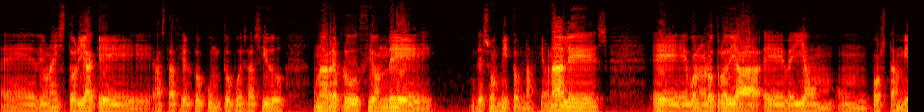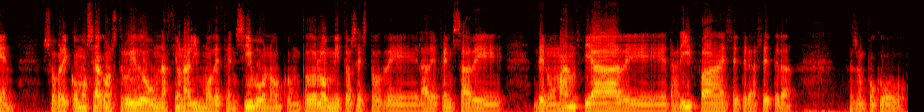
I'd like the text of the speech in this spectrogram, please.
de una historia que hasta cierto punto pues ha sido una reproducción de, de esos mitos nacionales bueno el otro día veía un, un post también sobre cómo se ha construido un nacionalismo defensivo, ¿no? Con todos los mitos estos de la defensa de, de Numancia, de Tarifa, etcétera, etcétera. Es un poco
